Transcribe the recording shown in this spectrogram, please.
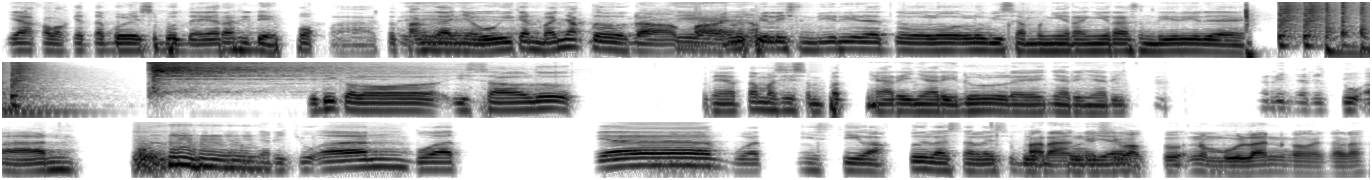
ya kalau kita boleh sebut daerah di Depok lah. Tetangganya Iya. UI kan banyak tuh. Udah Iya. Lu banyak. pilih sendiri deh tuh, lu, lu bisa mengira-ngira sendiri deh. Jadi kalau Isal lu ternyata masih sempet nyari-nyari dulu deh, nyari-nyari nyari-nyari cuan. nyari-nyari cuan buat ya buat ngisi waktu lah salah sebelum Parah ngisi kuliah. waktu 6 bulan kalau nggak salah.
